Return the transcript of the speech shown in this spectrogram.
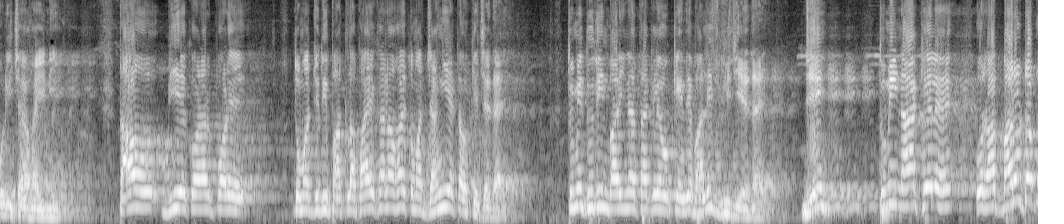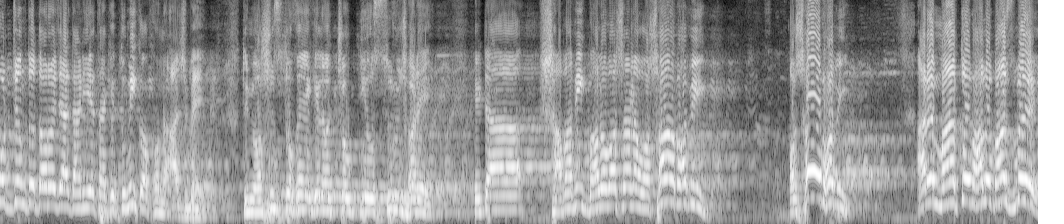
পরিচয় হয়নি। তাও বিয়ে করার পরে তোমার যদি পাতলা পায়খানা হয়, তোমার জাঙ্গিয়াটাও কেচে দেয়। তুমি দুদিন বাড়ি না থাকলে ও কেঁদে বালিশ ভিজিয়ে দেয়। জি? তুমি না খেলে ও রাত বারোটা পর্যন্ত দরজায় দাঁড়িয়ে থাকে, তুমি কখন আসবে? তুমি অসুস্থ হয়ে গেলে ওর চোখ দিয়ে অশ্রু ঝরে। এটা স্বাভাবিক ভালোবাসা না অস্বাভাবিক? অস্বাভাবিক। আরে মা তো ভালোবাসবে।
